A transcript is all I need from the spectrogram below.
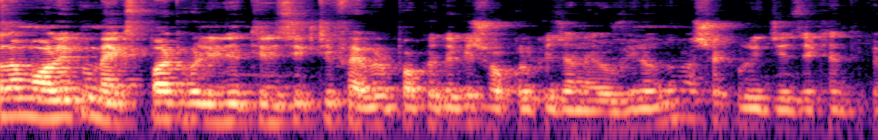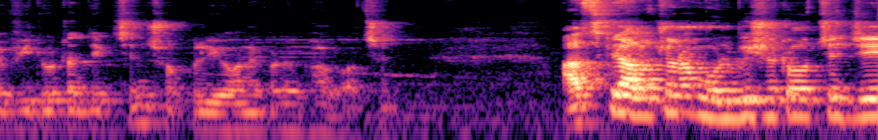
আসসালামু আলাইকুম এক্সপার্ট হলিডে থ্রি সিক্সটি ফাইভের পক্ষ থেকে সকলকে জানাই অভিনন্দন। আশা করি যে যেখান থেকে ভিডিওটা দেখছেন, সকলেই অনেক অনেক ভালো আছেন। আজকের আলোচনার মূল বিষয়টা হচ্ছে যে,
